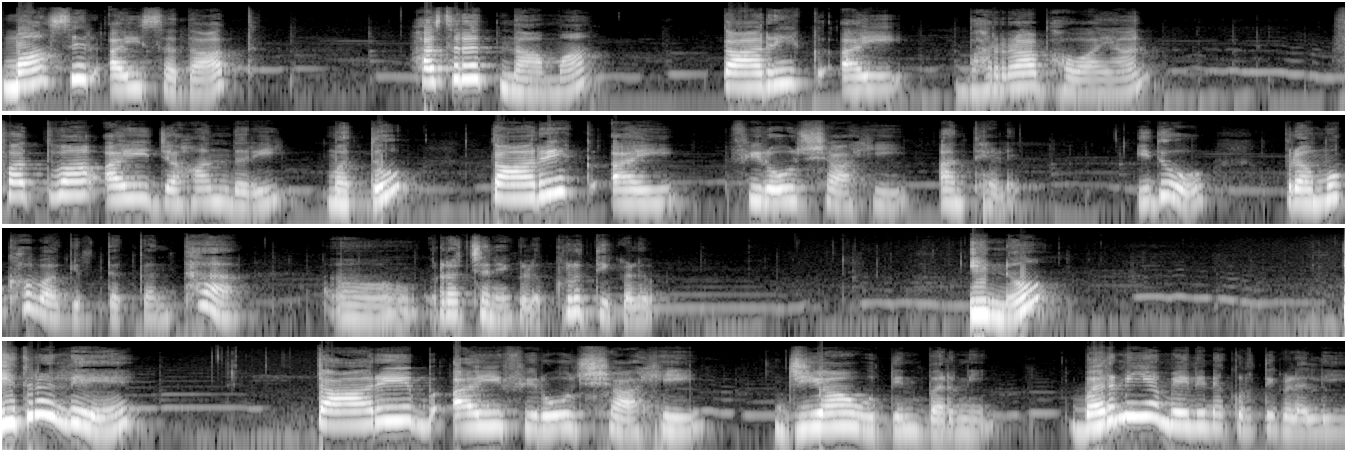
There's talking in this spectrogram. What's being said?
ಮಾಸಿರ್ ಐ ಸದಾತ್, ಹಸರತ್ ನಾಮಾ, ತಾರೀಖ್ ಐ ಭರ್ರಾ ಭವಾಯಾನ್, ಫತ್ವಾ ಐ ಜಹಾಂದರಿ ಮತ್ತು ತಾರೀಖ್ ಐ ಫಿರೋಜ್ ಶಾಹಿ ಅಂಥೇಳಿ. ಇದು ಪ್ರಮುಖವಾಗಿರ್ತಕ್ಕಂಥ ರಚನೆಗಳು, ಕೃತಿಗಳು. ಇನ್ನು ಇದರಲ್ಲಿ ತಾರೀಬ್ ಐ ಫಿರೋಜ್ ಶಾಹಿ, ಜಿಯಾವುದ್ದೀನ್ ಬರ್ನಿ. ಬರ್ನಿಯ ಮೇಲಿನ ಕೃತಿಗಳಲ್ಲಿ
